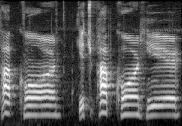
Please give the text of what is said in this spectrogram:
Popcorn. Get your popcorn here.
